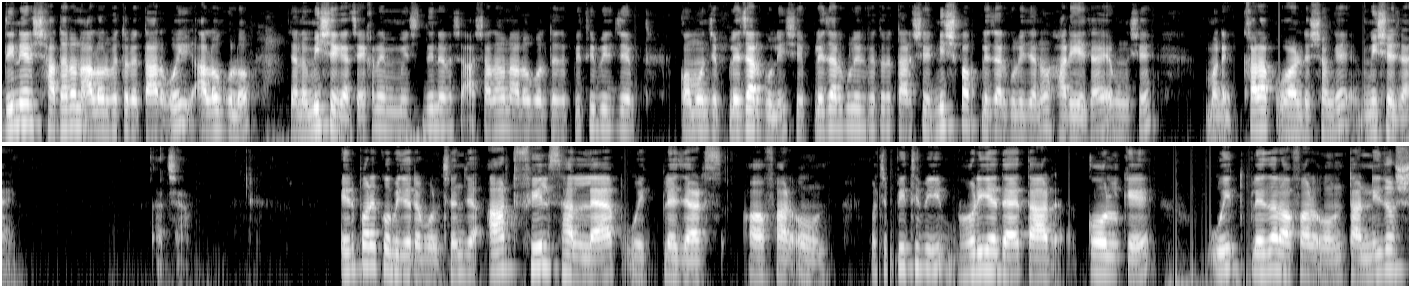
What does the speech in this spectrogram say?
দিনের সাধারণ আলোর ভেতরে তার ওই আলোগুলো যেন মিশে গেছে। এখানে দিনের সাধারণ আলো বলতে পৃথিবীর যে কমন যে প্লেজারগুলি সেই প্লেজারগুলির ভেতরে তার সেই নিষ্পাপ প্লেজারগুলি যেন হারিয়ে যায় এবং সে মানে খারাপ ওয়ার্ল্ডের সঙ্গে মিশে যায়। আচ্ছা। এরপরে কবি যেটা বলছেন যে earth fills her lap with pleasures of her own বলছে, পৃথিবী ভরিয়ে দেয় তার কোলকে with pleasure of her own তার নিজস্ব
